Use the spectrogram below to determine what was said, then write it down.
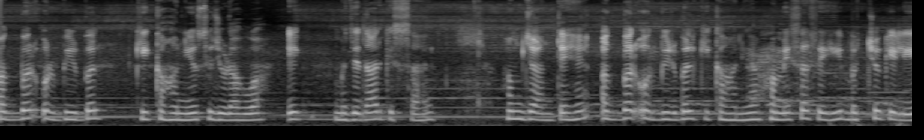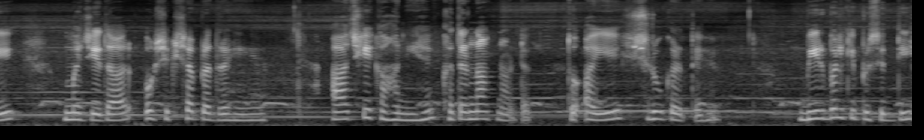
अकबर और बीरबल की कहानियों से जुड़ा हुआ एक मज़ेदार किस्सा है। हम जानते हैं अकबर और बीरबल की कहानियाँ हमेशा से ही बच्चों के लिए मज़ेदार और शिक्षाप्रद रही हैं। आज की कहानी है खतरनाक नाटक। तो आइए शुरू करते हैं। बीरबल की प्रसिद्धि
